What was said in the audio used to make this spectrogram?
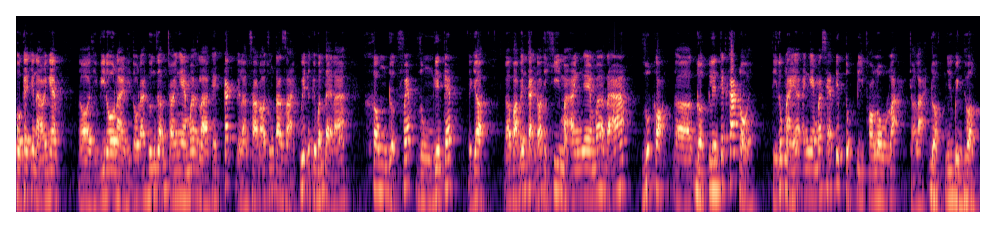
Ok chưa nào anh em? Rồi, thì video này thì tôi đã hướng dẫn cho anh em là cái cách để làm sao đó chúng ta giải quyết được cái vấn đề là không được phép dùng liên kết, được chưa? Ờ, và bên cạnh đó thì khi mà anh em đã rút gọn ờ, được cái liên kết khác rồi, thì lúc này anh em sẽ tiếp tục đi follow lại, trở lại được như bình thường.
